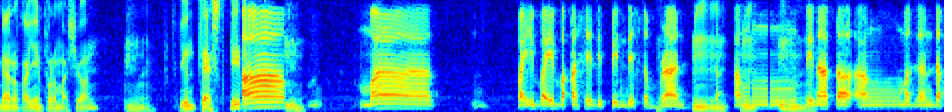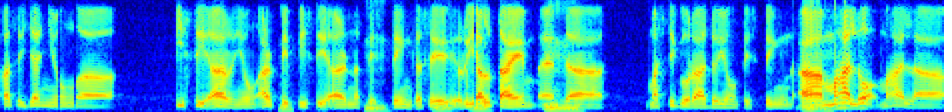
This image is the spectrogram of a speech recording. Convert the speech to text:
Meron kayong informasyon? yung test kit? Um, ma paiba-iba kasi depende sa brand. Mm, Ang tinata ang maganda kasi diyan yung ah, PCR, yung RT-PCR na testing kasi real time and ah, mas sigurado yung testing. Ah, mahal ho, mahal. Ah,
